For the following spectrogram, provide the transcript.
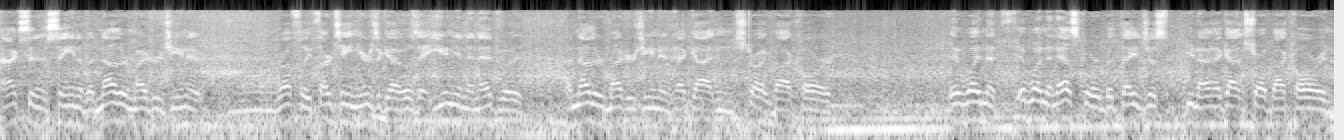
accident scene of another motors unit roughly 13 years ago. Was at Union and Edgewood. Another motors unit had gotten struck by a car. It wasn't a, it wasn't an escort, but they just you know had gotten struck by a car, and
